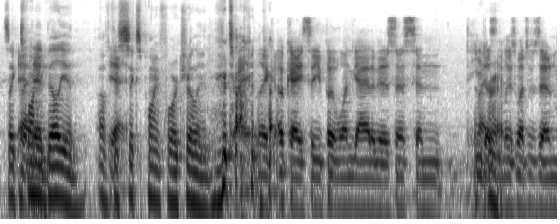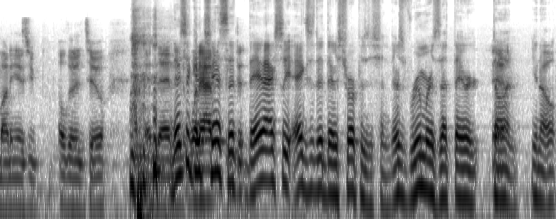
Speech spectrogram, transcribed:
It's like And twenty then- billion of yeah. the six point four trillion we're Right? talking Like, about. okay, so you put one guy out of business and he Right. doesn't Right. lose much of his own money, as you alluded to, and then There's a good hap- chance that th- they actually exited their short position. There's rumors that they're Yeah. done, you know,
